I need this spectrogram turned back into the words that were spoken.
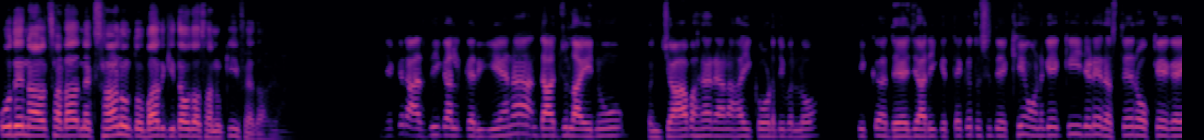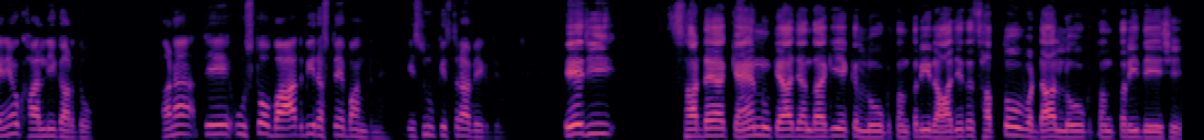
ਉਹਦੇ ਨਾਲ ਸਾਡਾ ਨੁਕਸਾਨ ਹੋਣ ਤੋਂ ਬਾਅਦ ਕੀਤਾ ਉਹਦਾ ਸਾਨੂੰ ਕੀ ਫਾਇਦਾ ਹੋਇਆ? ਜੇਕਰ ਅੱਜ ਦੀ ਗੱਲ ਕਰੀਏ ਨਾ 10 ਜੁਲਾਈ ਨੂੰ ਪੰਜਾਬ ਹਰਿਆਣਾ ਹਾਈ ਕੋਰਟ ਦੇ ਵੱਲੋਂ ਇੱਕ ਆਦੇਸ਼ ਜਾਰੀ ਕੀਤੇ ਕਿ ਤੁਸੀਂ ਦੇਖੇ ਹੋਣਗੇ ਕਿ ਜਿਹੜੇ ਰਸਤੇ ਰੋਕੇ ਗਏ ਨੇ ਉਹ ਖਾਲੀ ਕਰ ਦਿਓ ਹਨਾ ਤੇ ਉਸ ਤੋਂ ਬਾਅਦ ਵੀ ਰਸਤੇ ਬੰਦ ਨੇ। ਇਸ ਨੂੰ ਕਿਸ ਤਰ੍ਹਾਂ ਵੇਖਦੇ ਹੋ? ਇਹ ਜੀ ਸਾਡਾ ਕਹਿਣ ਨੂੰ ਕਿਹਾ ਜਾਂਦਾ ਕਿ ਇੱਕ ਲੋਕਤੰਤਰੀ ਰਾਜ ਹੈ ਤੇ ਸਭ ਤੋਂ ਵੱਡਾ ਲੋਕਤੰਤਰੀ ਦੇਸ਼ ਹੈ।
